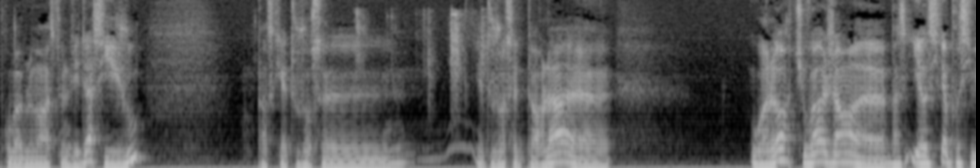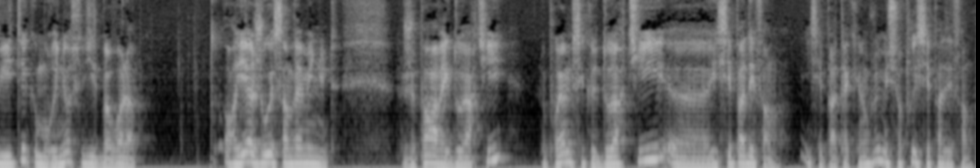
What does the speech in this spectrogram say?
probablement Aston Villa s'il joue. Parce qu'il y a toujours ce. Il y a toujours cette peur-là. Euh. ou alors, tu vois, genre. parce qu'il y a aussi la possibilité que Mourinho se dise bah voilà, Aurier a joué 120 minutes. Je pars avec Doherty. Le problème, c'est que Doherty, il sait pas défendre. Il sait pas attaquer non plus, mais surtout, il sait pas défendre.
